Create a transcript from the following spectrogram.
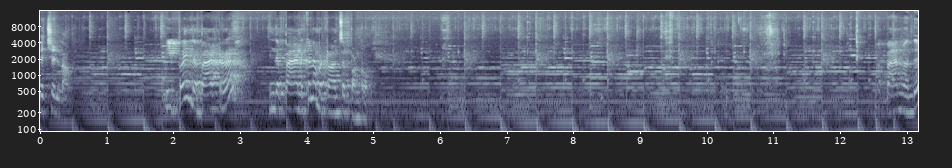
வச்சிடலாம். இப்போ இந்த பேட்டரை இந்த பேனுக்கு நம்ம ட்ரான்ஸ்ஃபர் பண்ணுறோம் பேன் வந்து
